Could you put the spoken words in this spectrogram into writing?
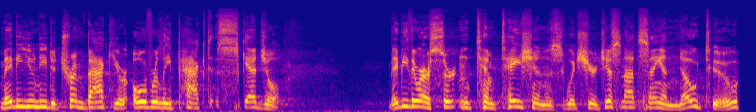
maybe you need to trim back your overly packed schedule. Maybe there are certain temptations which you're just not saying no to.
